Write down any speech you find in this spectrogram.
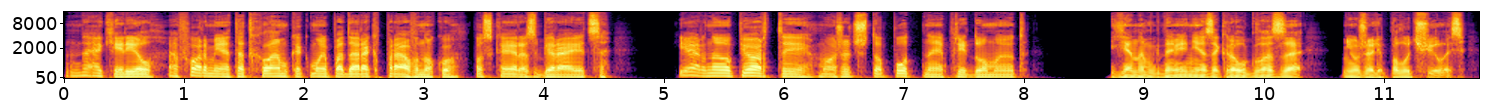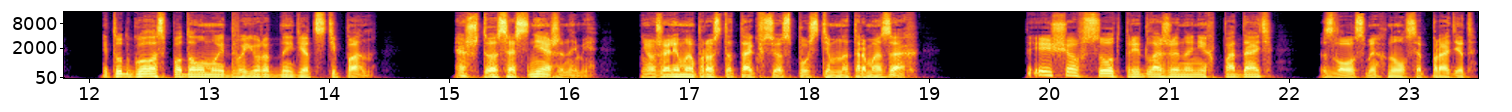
Да, Кирилл, оформи этот хлам как мой подарок правнуку, пускай разбирается. Ярно упертые, может, что путное придумают». Я на мгновение закрыл глаза. Неужели получилось? И тут голос подал мой двоюродный дед Степан. «А что со снежинами? Неужели мы просто так все спустим на тормозах?» «Ты еще в суд предложи на них подать», — зло усмехнулся прадед.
